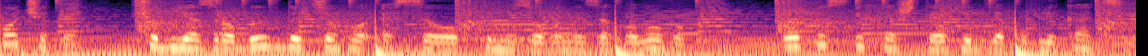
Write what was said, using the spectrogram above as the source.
Хочете, щоб я зробив до цього SEO оптимізований заголовок, опис і хештеги для публікації?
